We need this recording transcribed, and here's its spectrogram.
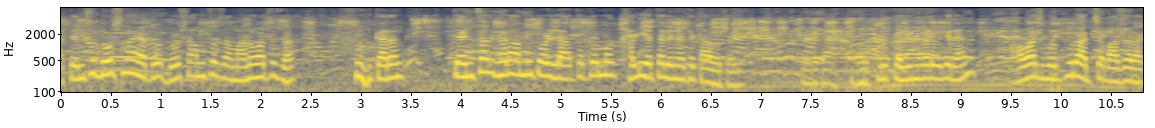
त्यांचा दोष नाही आहे तो. दोष आमचाच आहे मानवाचाच आहे. कारण त्यांचाच घर आम्ही तोडला तर ते मग खाली येताले नाही तर काय होतं? भरपूर कलिंगड वगैरे आहे. आवाज भरपूर आजच्या बाजारात.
